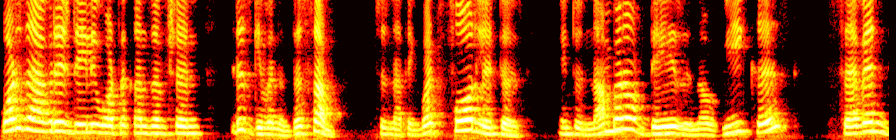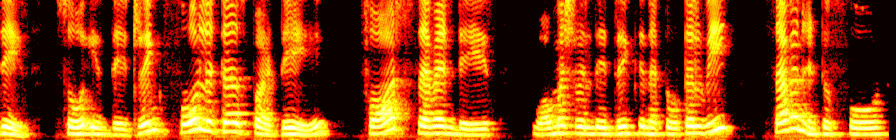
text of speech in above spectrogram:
What is average daily water consumption? It is given in the sum which is nothing but 4 liters into number of days in a week is 7 days. So if they drink 4 liters per day for 7 days, how much will they drink in a total week? 7 into 4,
